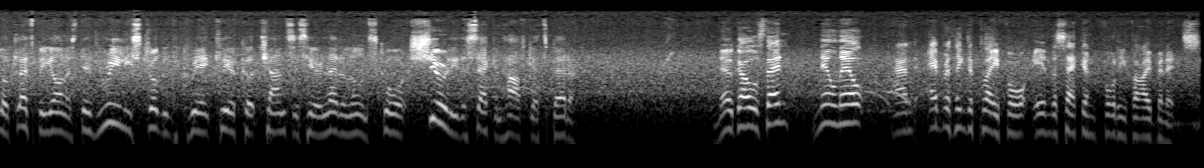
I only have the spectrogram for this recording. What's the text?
Look, let's be honest, they've really struggled to create clear-cut chances here, let alone score. Surely the second half gets better. No goals then, nil-nil, and everything to play for in the second 45 minutes.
